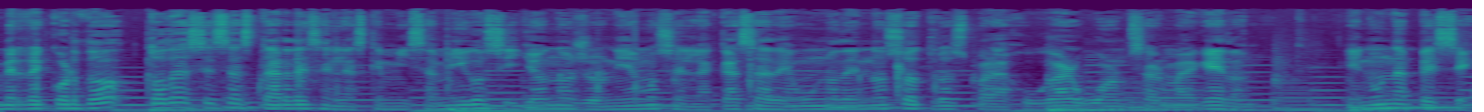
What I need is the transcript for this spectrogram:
me recordó todas esas tardes en las que mis amigos y yo nos reuníamos en la casa de uno de nosotros para jugar Worms Armageddon, en una PC.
